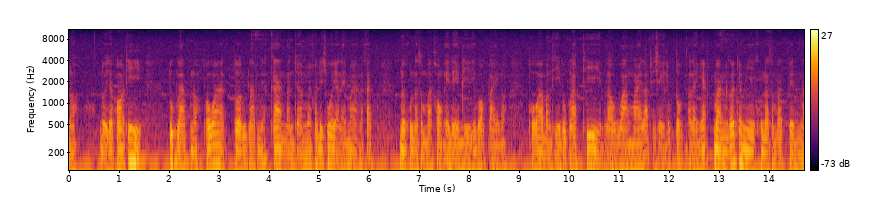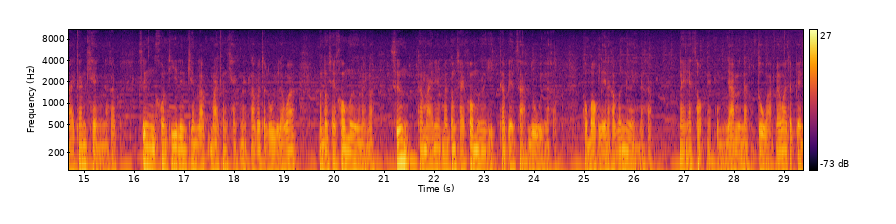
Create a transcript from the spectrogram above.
เนาะโดยเฉพาะที่ลูกรับเนาะเพราะว่าตัวลูกรับเนี่ยก้านมันจะไม่ค่อยได้ช่วยอะไรมากนะครับ โดยคุณสมบัติของ ADMD ที่บอกไปเนาะเพราะว่าบางทีลูกรับที่เราวางไม้รับเฉยๆลูกตบอะไรเงี้ยมันก็จะมีคุณสมบัติเป็นไม้ก้านแข็งนะครับ ซึ่งคนที่เล่นเกมรับไม้ก้นแข็งเนี่ยเราก็จะรู้อยู่แล้วว่ามันต้องใช้ข้อมือหน่อยเนาะซึ่งถ้าไม้เนี่ยมันต้องใช้ข้อมืออีกถ้าเป็น 3U อีกนะครับ ผมบอกเลยนะครับว่าเหนื่อยนะครับ ใน a d t o c เนี่ยผมย้ำเลยนะทุกตัว ไม่ว่าจะเป็น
